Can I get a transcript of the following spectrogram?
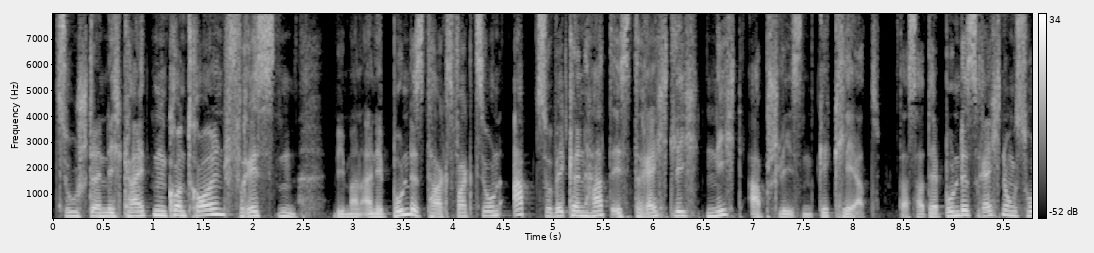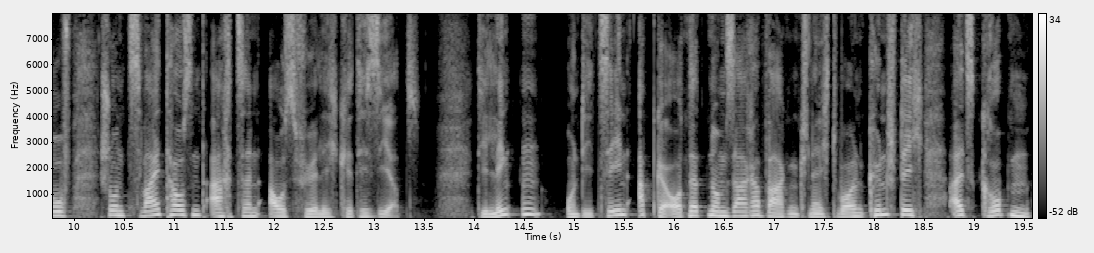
Zuständigkeiten, Kontrollen, Fristen. Wie man eine Bundestagsfraktion abzuwickeln hat, ist rechtlich nicht abschließend geklärt. Das hat der Bundesrechnungshof schon 2018 ausführlich kritisiert. Die Linken und die zehn Abgeordneten um Sarah Wagenknecht wollen künftig als Gruppen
